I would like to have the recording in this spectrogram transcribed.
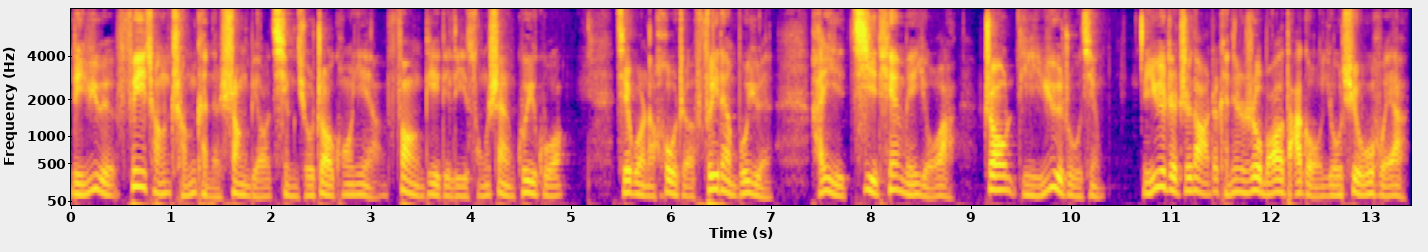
李煜非常诚恳地上表请求赵匡胤啊放弟弟李从善归国。结果呢，后者非但不允，还以祭天为由啊招李煜入境。李煜这知道这肯定是肉包子打狗，有去无回啊，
